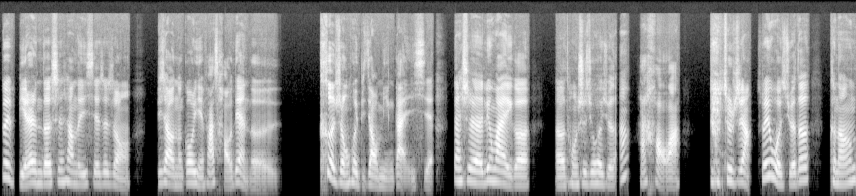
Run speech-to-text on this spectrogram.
对别人的身上的一些这种比较能够引发槽点的特征会比较敏感一些。但是另外一个呃同事就会觉得啊还好啊，就就这样。所以我觉得可能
